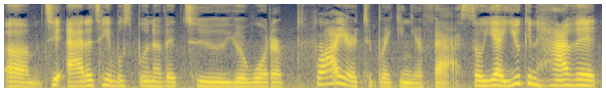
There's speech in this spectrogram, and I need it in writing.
um, to add a tablespoon of it to your water prior to breaking your fast. So, yeah, you can have it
